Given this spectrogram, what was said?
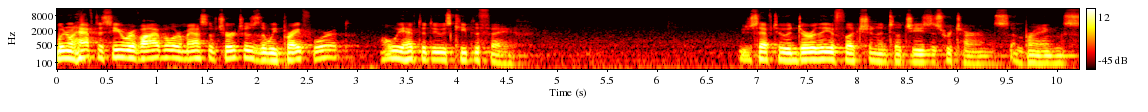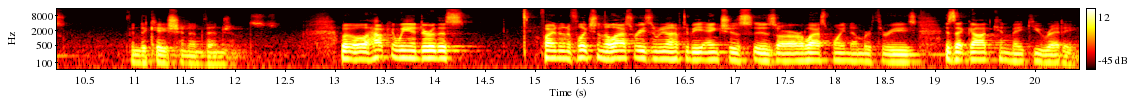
We don't have to see revival or massive churches that we pray for it. All we have to do is keep the faith. We just have to endure the affliction until Jesus returns and brings vindication and vengeance. Well, how can we endure this find an affliction? The last reason we don't have to be anxious is our last point, number three, is, is that God can make you ready.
